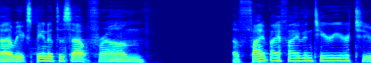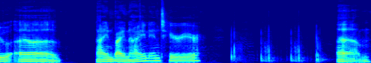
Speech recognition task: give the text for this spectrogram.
Uh, we expanded this out from a five by five interior to a nine by nine interior. Um,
